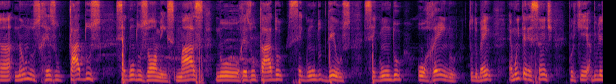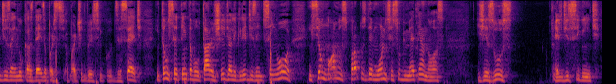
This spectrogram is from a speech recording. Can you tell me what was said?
uh, não nos resultados segundo os homens, mas no resultado segundo Deus, segundo o reino. Tudo bem? É muito interessante porque a Bíblia diz lá em Lucas 10, a partir do versículo 17: Então os 70 voltaram cheios de alegria, dizendo: Senhor, em seu nome os próprios demônios se submetem a nós. Jesus, ele diz o seguinte:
